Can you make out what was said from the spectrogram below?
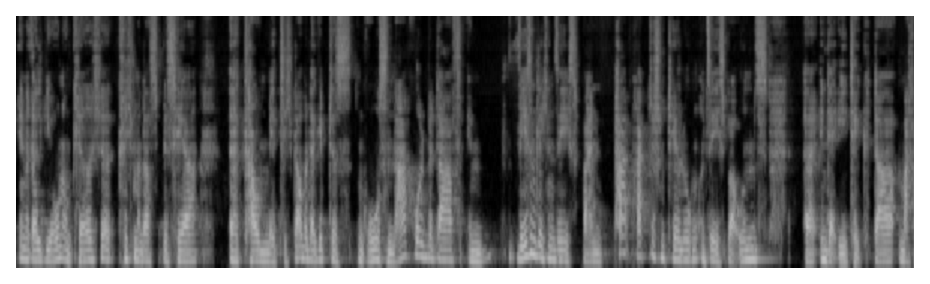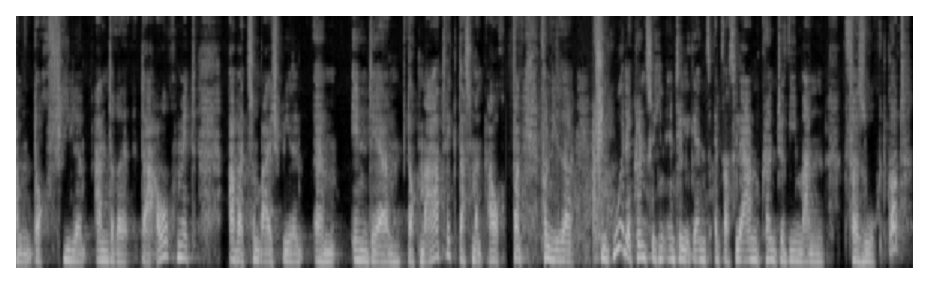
in Religion und Kirche kriegt man das bisher äh, kaum mit. Ich glaube, da gibt es einen großen Nachholbedarf. Im Wesentlichen sehe ich es bei ein paar praktischen Theologen und sehe ich es bei uns äh, in der Ethik. Da machen doch viele andere da auch mit. Aber zum Beispiel ähm, in der Dogmatik, dass man auch von, von dieser Figur der künstlichen Intelligenz etwas lernen könnte, wie man versucht, Gott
